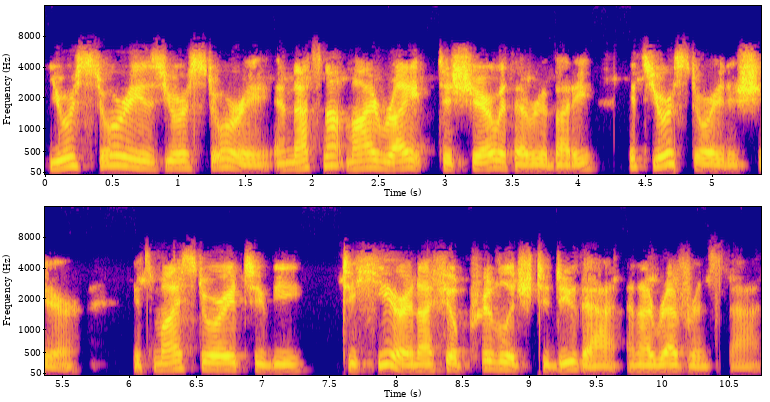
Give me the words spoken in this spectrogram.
Your story is your story, and that's not my right to share with everybody. It's your story to share. It's my story to be to hear, and I feel privileged to do that, and I reverence that.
